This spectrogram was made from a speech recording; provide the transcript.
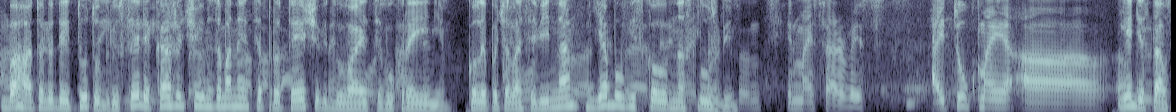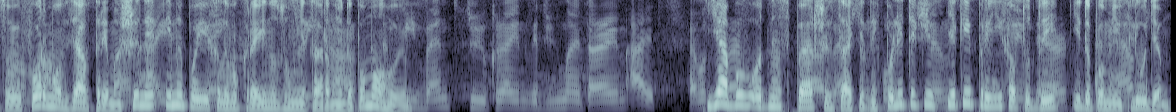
Багато людей тут у Брюсселі кажуть, що їм заманеться про те, що відбувається в Україні. Коли почалася війна, я був військовим на службі. Я дістав свою форму, взяв три машини, і ми поїхали в Україну з гуманітарною допомогою. Я був одним з перших західних політиків, який приїхав туди і допоміг людям.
